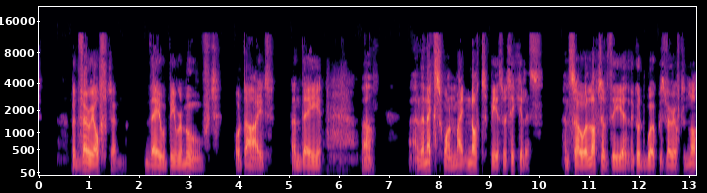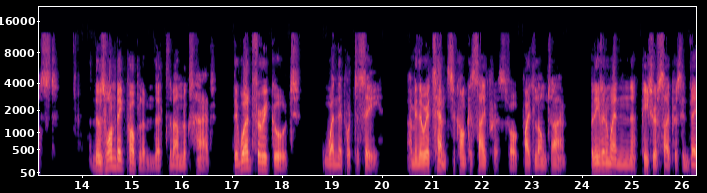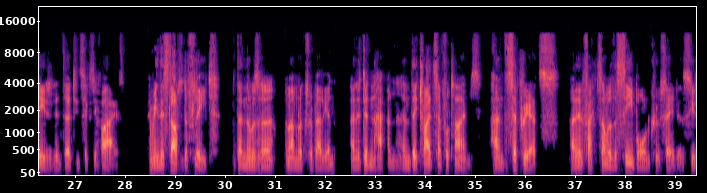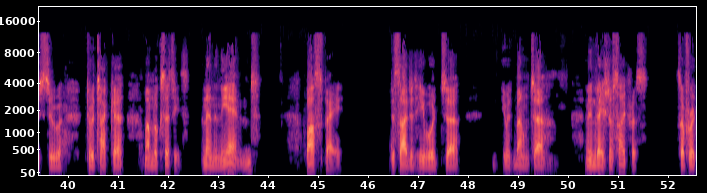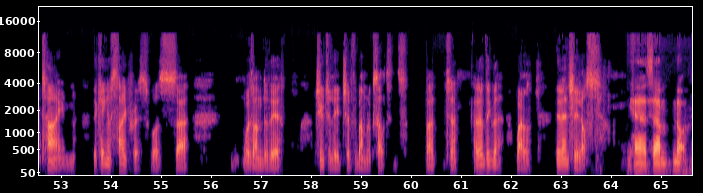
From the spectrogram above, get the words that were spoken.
But very often they would be removed or died and they, well, and the next one might not be as meticulous. And so a lot of the, uh, the good work was very often lost. There was one big problem that the Mamluks had. They weren't very good when they put to sea. I mean, there were attempts to conquer Cyprus for quite a long time. But even when Peter of Cyprus invaded in 1365, I mean, they started a fleet, but then there was a, a Mamluks rebellion, and it didn't happen, and they tried several times. And the Cypriots, and in fact, some of the sea-born crusaders used to uh, to attack uh, Mamluk cities. And then in the end, Barsbay decided he would uh, he would mount uh, an invasion of Cyprus. So for a time, the king of Cyprus was uh, was under the tutelage of the Mamluk sultans. But uh, I don't think that. Well, they eventually lost. Yeah, um, not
